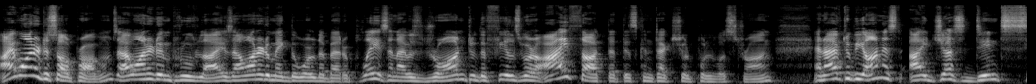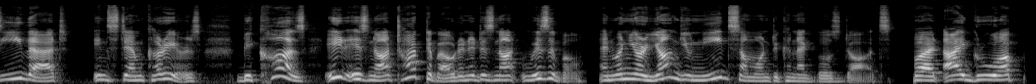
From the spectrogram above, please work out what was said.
I wanted to solve problems. I wanted to improve lives. I wanted to make the world a better place. And I was drawn to the fields where I thought that this contextual pull was strong. And I have to be honest, I just didn't see that in STEM careers because it is not talked about and it is not visible. And when you're young, you need someone to connect those dots. But I grew up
